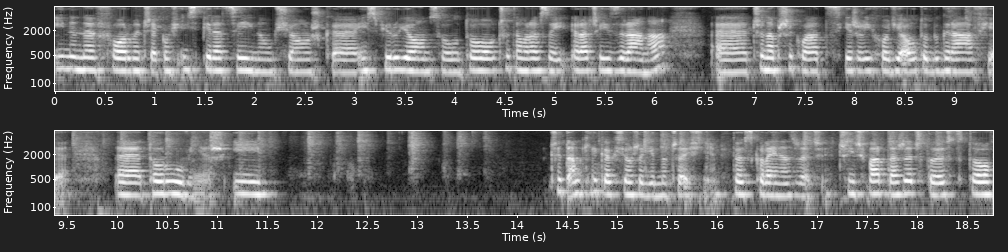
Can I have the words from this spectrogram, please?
inne formy, czy jakąś inspiracyjną książkę, inspirującą, to czytam raczej, raczej z rana. E, czy na przykład, jeżeli chodzi o autobiografię, e, to również. I czytam kilka książek jednocześnie. To jest kolejna z rzeczy. Czyli czwarta rzecz to jest to,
